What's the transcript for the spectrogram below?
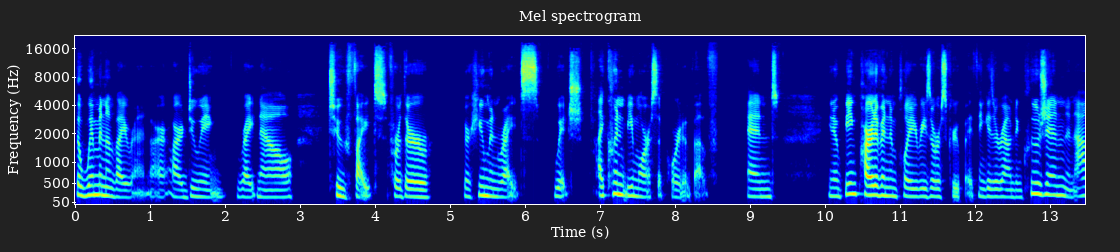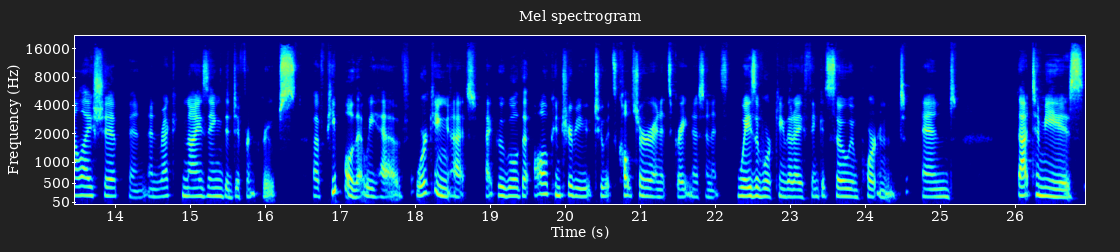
the women of Iran are, are doing right now to fight for their their human rights, which I couldn't be more supportive of. And you know, being part of an employee resource group, I think, is around inclusion and allyship and, and recognizing the different groups of people that we have working at, at Google that all contribute to its culture and its greatness and its ways of working that I think is so important. And that to me is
